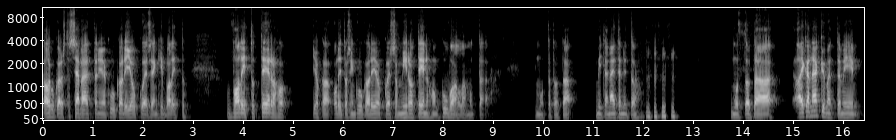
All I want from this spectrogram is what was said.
alkukaudesta säväyttänyt ja kuukauden joukkueeseenkin valittu, valittu Terho, joka oli tosin kuukauden joukkueessa Miro Tenhon kuvalla, mutta, mutta tota, mitä näitä nyt on? mutta tota, aika näkymättömiin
